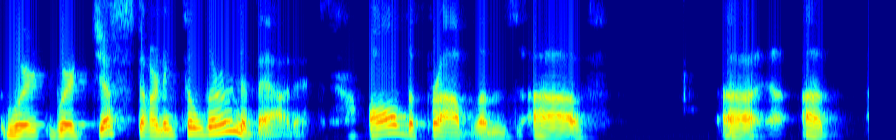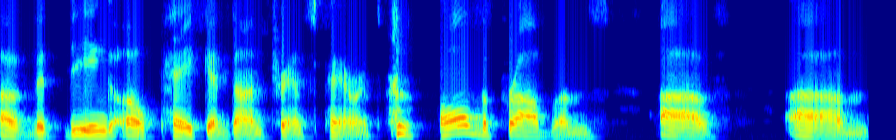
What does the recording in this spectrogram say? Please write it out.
we're, we're just starting to learn about it. All the problems of, uh, of, of it being opaque and non-transparent, all the problems of um,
